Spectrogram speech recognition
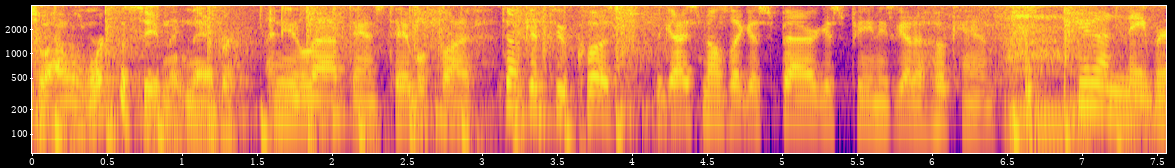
So how was work this evening, neighbor? I need a lap dance, table five. Don't get too close. The guy smells like asparagus pea and he's got a hook hand. You're not a neighbor,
